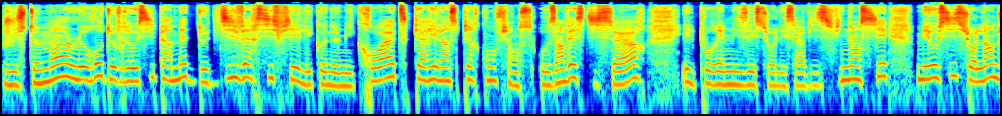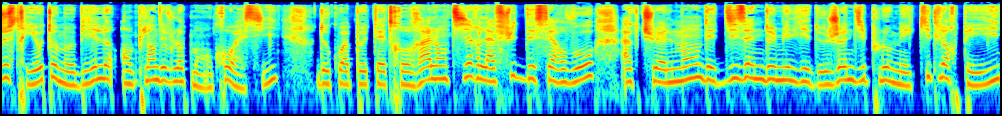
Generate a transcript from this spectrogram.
Justement, l'euro devrait aussi permettre de diversifier l'économie croate car il inspire confiance aux investisseurs. Il pourrait miser sur les services financiers, mais aussi sur l'industrie automobile en plein développement en Croatie. De quoi peut-être ralentir la fuite des cerveaux. Actuellement, des dizaines de milliers de jeunes diplômés quittent leur pays,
